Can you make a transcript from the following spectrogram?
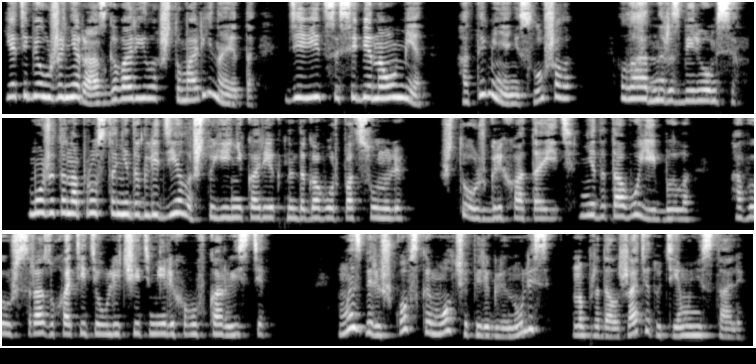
Я тебе уже не раз говорила, что Марина эта девица себе на уме, а ты меня не слушала». «Ладно, разберемся. Может, она просто не доглядела, что ей некорректный договор подсунули. Что уж греха таить, не до того ей было. А вы уж сразу хотите уличить Мелехову в корысти. Мы с Бережковской молча переглянулись, но продолжать эту тему не стали.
